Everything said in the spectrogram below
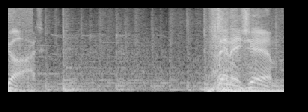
shot. Finish him!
